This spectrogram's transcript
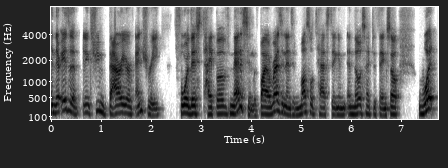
And there is a, an extreme barrier of entry for this type of medicine with bioresonance and muscle testing and, and those types of things. So, what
